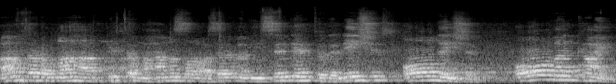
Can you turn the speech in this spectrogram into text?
after Allah had picked up Muhammad sallallahu and He sent him to the nations, all nations, all mankind,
